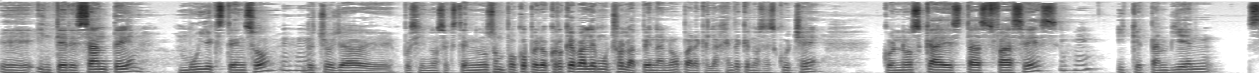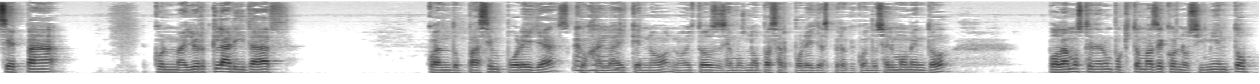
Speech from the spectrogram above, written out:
eh, interesante, muy extenso. De hecho, ya eh, pues sí nos extendimos un poco, pero creo que vale mucho la pena, ¿no? Para que la gente que nos escuche conozca estas fases y que también sepa con mayor claridad cuando pasen por ellas, que ojalá y que no, ¿no? Y todos deseamos no pasar por ellas, pero que cuando sea el momento podamos tener un poquito más de conocimiento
